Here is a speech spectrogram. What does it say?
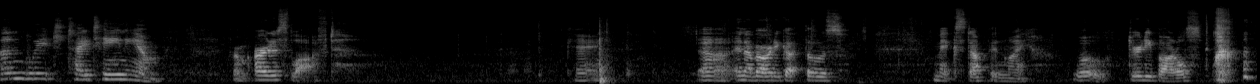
unbleached titanium from Artist Loft. Okay. Uh, and I've already got those mixed up in my, whoa, dirty bottles.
